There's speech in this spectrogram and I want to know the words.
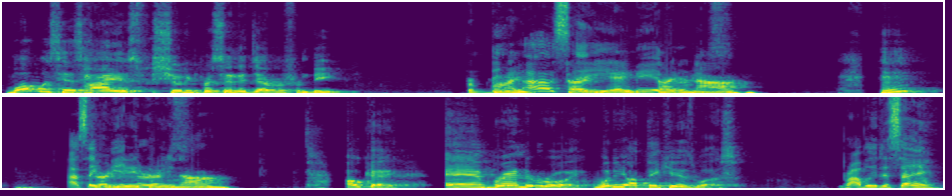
What was his highest shooting percentage ever from deep? From D, Probably I say 38, mid 39, hmm? I say 38, 39. Okay, and Brandon Roy. What do y'all think his was? Probably the same.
